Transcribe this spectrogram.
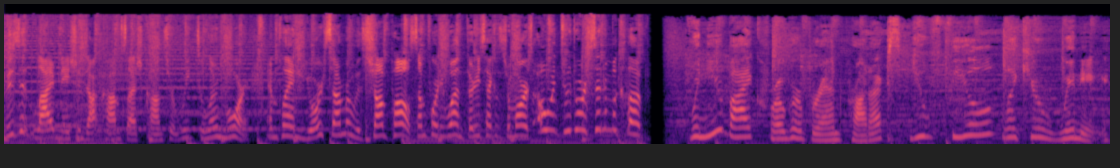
Visit LiveNation.com slash Concert to learn more and plan your summer with Sean Paul, Sum 41, 30 Seconds to Mars, oh, and Two Door Cinema Club. When you buy Kroger brand products, you feel like you're winning.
